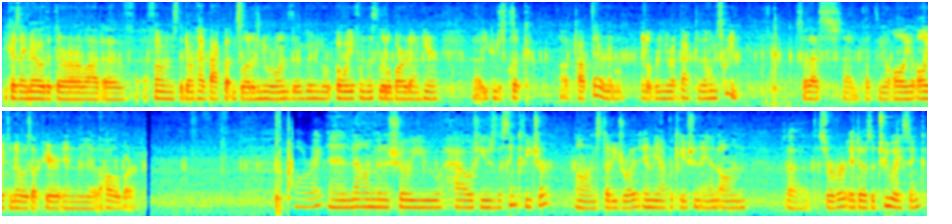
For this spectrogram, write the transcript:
because I know that there are a lot of uh, phones that don't have back buttons. A lot of the newer ones that are going away from this little bar down here. Uh, you can just click up top there, and it'll it'll bring you right back to the home screen. So that's that, that's you know, all you all you have to know is up here in the uh, the Holo bar. Alright, and now I'm going to show you how to use the sync feature on StudyDroid in the application and on uh, the server. It does a two-way sync,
